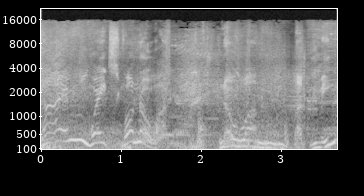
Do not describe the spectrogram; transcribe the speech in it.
Time waits for no one. No one but me.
